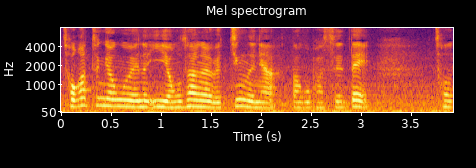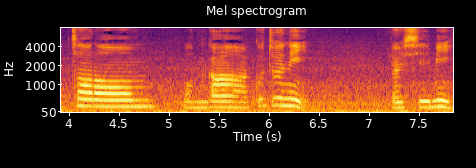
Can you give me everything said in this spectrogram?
저 같은 경우에는 이 영상을 왜 찍느냐라고 봤을 때 저처럼 뭔가 꾸준히 열심히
